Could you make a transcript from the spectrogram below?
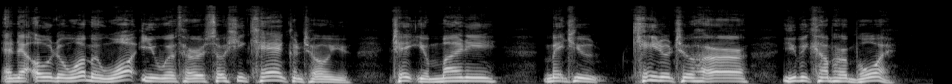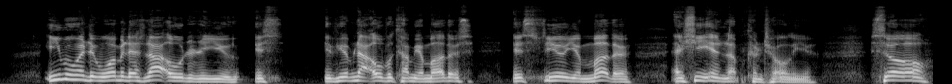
and that older woman want you with her so she can control you, take your money, make you cater to her. You become her boy. Even when the woman that's not older than you is, if you have not overcome your mother's, it's still your mother, and she ends up controlling you. So,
